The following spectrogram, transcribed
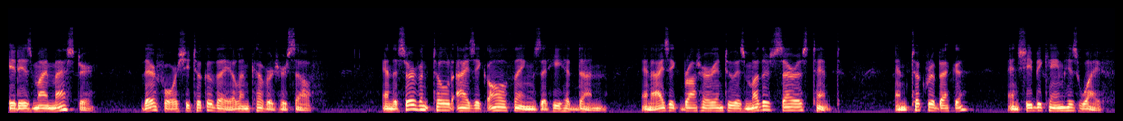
It is my master. Therefore she took a veil and covered herself. And the servant told Isaac all things that he had done. And Isaac brought her into his mother Sarah's tent, and took Rebekah, and she became his wife.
